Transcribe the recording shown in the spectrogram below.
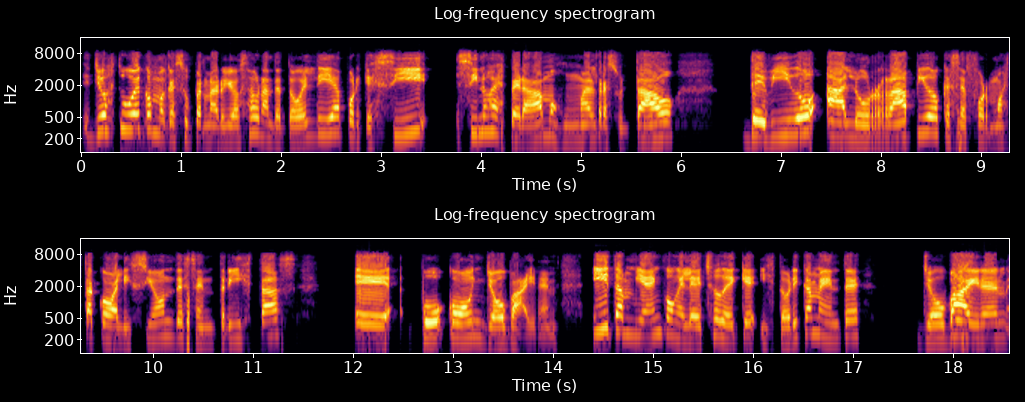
yo estuve como que súper nerviosa durante todo el día porque sí, sí nos esperábamos un mal resultado debido a lo rápido que se formó esta coalición de centristas eh, con Joe Biden. Y también con el hecho de que históricamente Joe Biden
